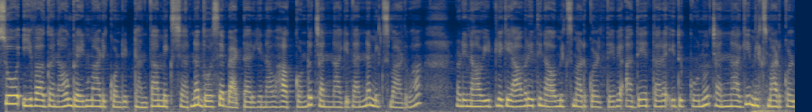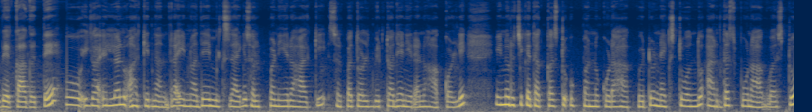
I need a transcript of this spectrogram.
ಸೊ ಇವಾಗ ನಾವು ಗ್ರೈಂಡ್ ಮಾಡಿಕೊಂಡಿಟ್ಟಂಥ ಮಿಕ್ಸ್ಚರ್ನ ದೋಸೆ ಬ್ಯಾಟರ್ಗೆ ನಾವು ಹಾಕ್ಕೊಂಡು ಚೆನ್ನಾಗಿ ಇದನ್ನು ಮಿಕ್ಸ್ ಮಾಡುವ. ನೋಡಿ, ನಾವು ಇಡ್ಲಿಗೆ ಯಾವ ರೀತಿ ನಾವು ಮಿಕ್ಸ್ ಮಾಡ್ಕೊಳ್ತೇವೆ, ಅದೇ ಥರ ಇದಕ್ಕೂ ಚೆನ್ನಾಗಿ ಮಿಕ್ಸ್ ಮಾಡ್ಕೊಳ್ಬೇಕಾಗತ್ತೆ. ಸೊ ಈಗ ಎಲ್ಲನೂ ಹಾಕಿದ ನಂತರ ಇನ್ನು ಅದೇ ಮಿಕ್ಸ್ ಆಗಿ ಸ್ವಲ್ಪ ನೀರು ಹಾಕಿ, ಸ್ವಲ್ಪ ತೊಳೆದ್ಬಿಟ್ಟು ಅದೇ ನೀರನ್ನು ಹಾಕ್ಕೊಳ್ಳಿ. ಇನ್ನು ರುಚಿಗೆ ತಕ್ಕಷ್ಟು ಉಪ್ಪನ್ನು ಕೂಡ ಹಾಕಿಬಿಟ್ಟು ನೆಕ್ಸ್ಟ್ ಒಂದು ಅರ್ಧ ಸ್ಪೂನ್ ಆಗುವಷ್ಟು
